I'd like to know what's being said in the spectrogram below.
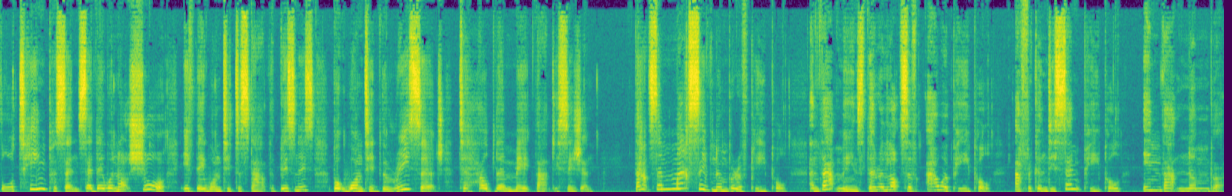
14% said they were not sure if they wanted to start the business but wanted the research to help them make that decision. That's a massive number of people, and that means there are lots of our people, African descent people, in that number.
